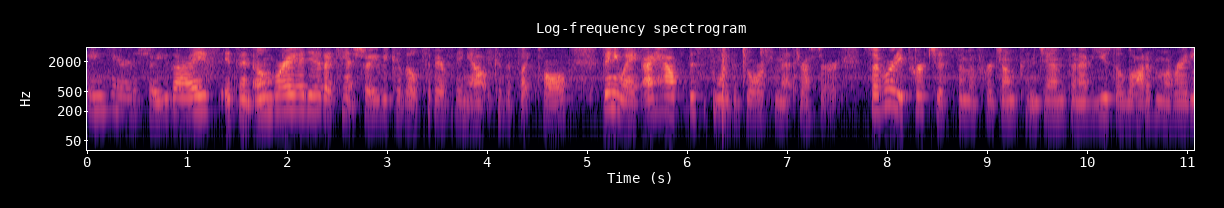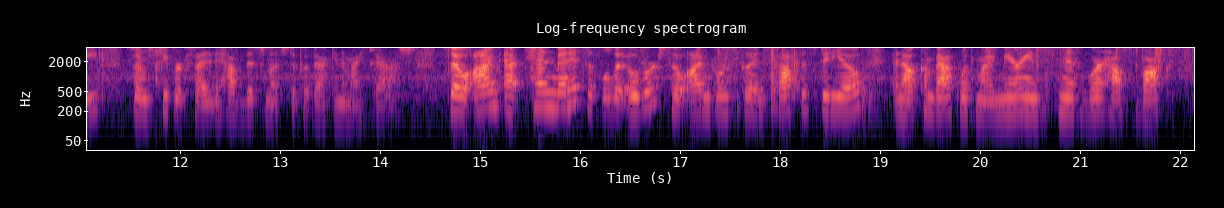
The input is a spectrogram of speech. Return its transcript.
in here to show you guys. It's an ombre I did. I can't show you because I'll tip everything out because it's like tall. But anyway, I have, this is one of the drawers from that dresser. So I've already purchased some of her Junque and Gems and I've used a lot of them already. So I'm super excited to have this much to put back into my stash. So I'm at 10 minutes, it's a little bit over. So I'm going to go ahead and stop this video and I'll come back with my Marion Smith warehouse box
